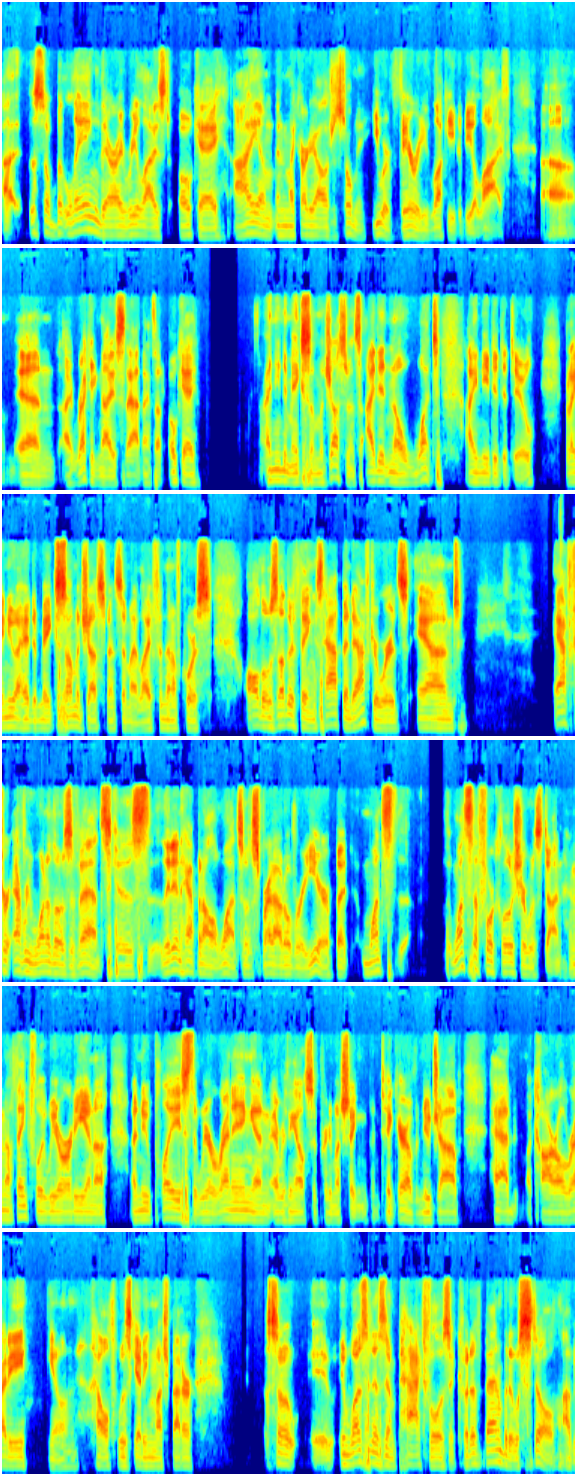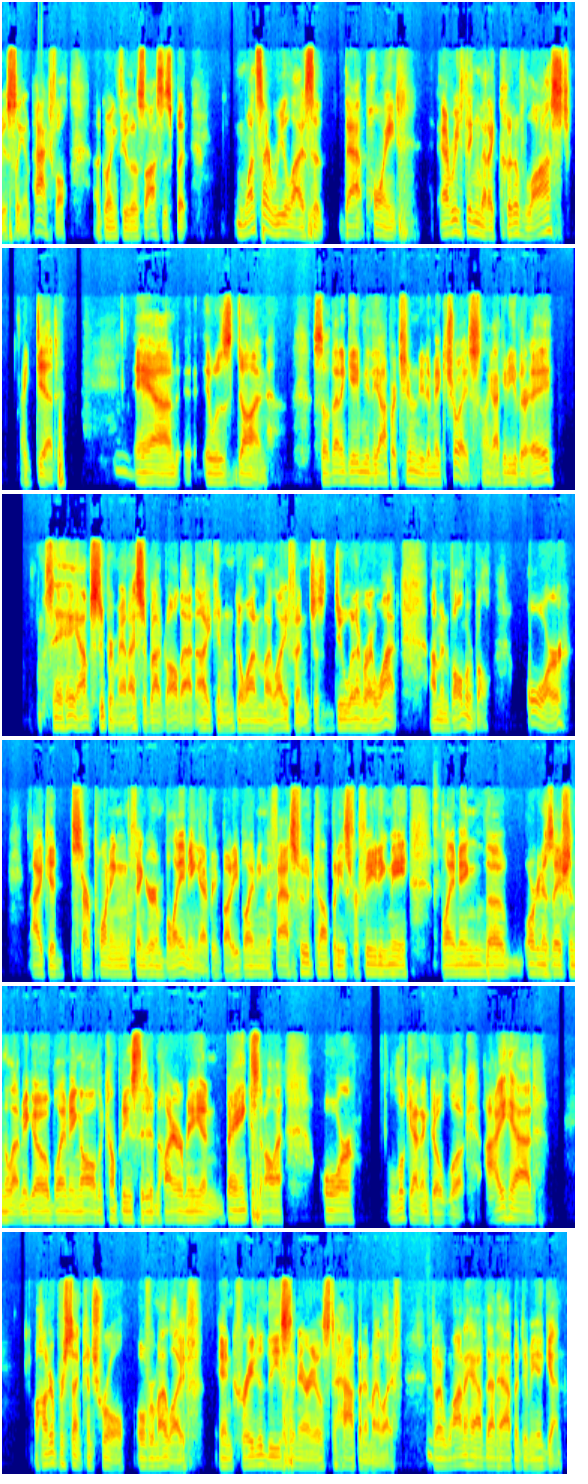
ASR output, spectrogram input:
uh, so, but laying there, I realized, okay, I am, and my cardiologist told me, you are very lucky to be alive. Um, and I recognized that. And I thought, okay, I need to make some adjustments. I didn't know what I needed to do, but I knew I had to make some adjustments in my life. And then, of course, all those other things happened afterwards. And after every one of those events, because they didn't happen all at once, it was spread out over a year. But once once the foreclosure was done, and now thankfully we were already in a, a new place that we were renting, and everything else had pretty much taken been taken care of. A new job, had a car already. You know, health was getting much better. So it, it wasn't as impactful as it could have been, but it was still obviously impactful uh, going through those losses. But once I realized at that point, everything that I could have lost, I did. And it- it was done. So then it gave me the opportunity to make a choice. Like I could either A, say, hey, I'm Superman. I survived all that. I can go on my life and just do whatever I want. I'm invulnerable. Or I could start pointing the finger and blaming everybody, blaming the fast food companies for feeding me, blaming the organization that let me go, blaming all the companies that didn't hire me and banks and all that. Or look at it and go, look, I had 100% control over my life and created these scenarios to happen in my life. Do mm. I want to have that happen to me again?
